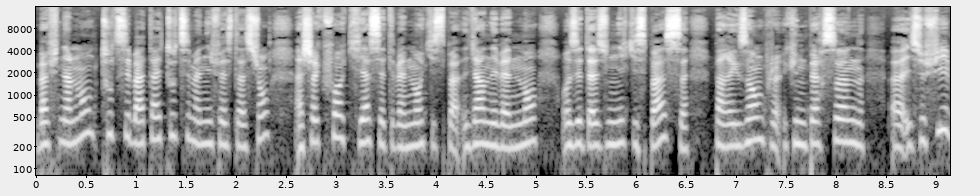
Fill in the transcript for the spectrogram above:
bah finalement toutes ces batailles, toutes ces manifestations, à chaque fois qu'il y a cet événement qui se passe, il y a un événement aux États-Unis qui se passe, par exemple qu'une personne, euh, il suffit,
